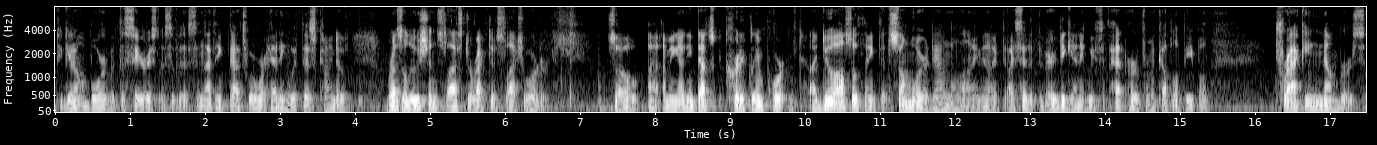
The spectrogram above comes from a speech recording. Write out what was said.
to get on board with the seriousness of this. And I think that's where we're heading with this kind of resolution slash directive slash order. So, I, I mean, I think that's critically important. I do also think that somewhere down the line, and I, I said at the very beginning, we've had, heard from a couple of people, tracking numbers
